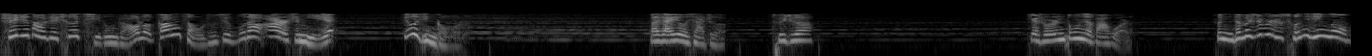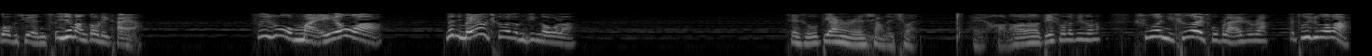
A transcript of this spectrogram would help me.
谁知道这车启动着了，刚走出去不到二十米，又进沟了。大家又下车推车。这时候人东家发火了，说：“你他妈是不是存心跟我过不去？你存心往沟里开啊？”司机说：“我没有啊，那你没有车怎么进沟了？”这时候边上人上来劝：“哎，好了好了，别说了别说了，说你车也出不来是不是？还推车吧。”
